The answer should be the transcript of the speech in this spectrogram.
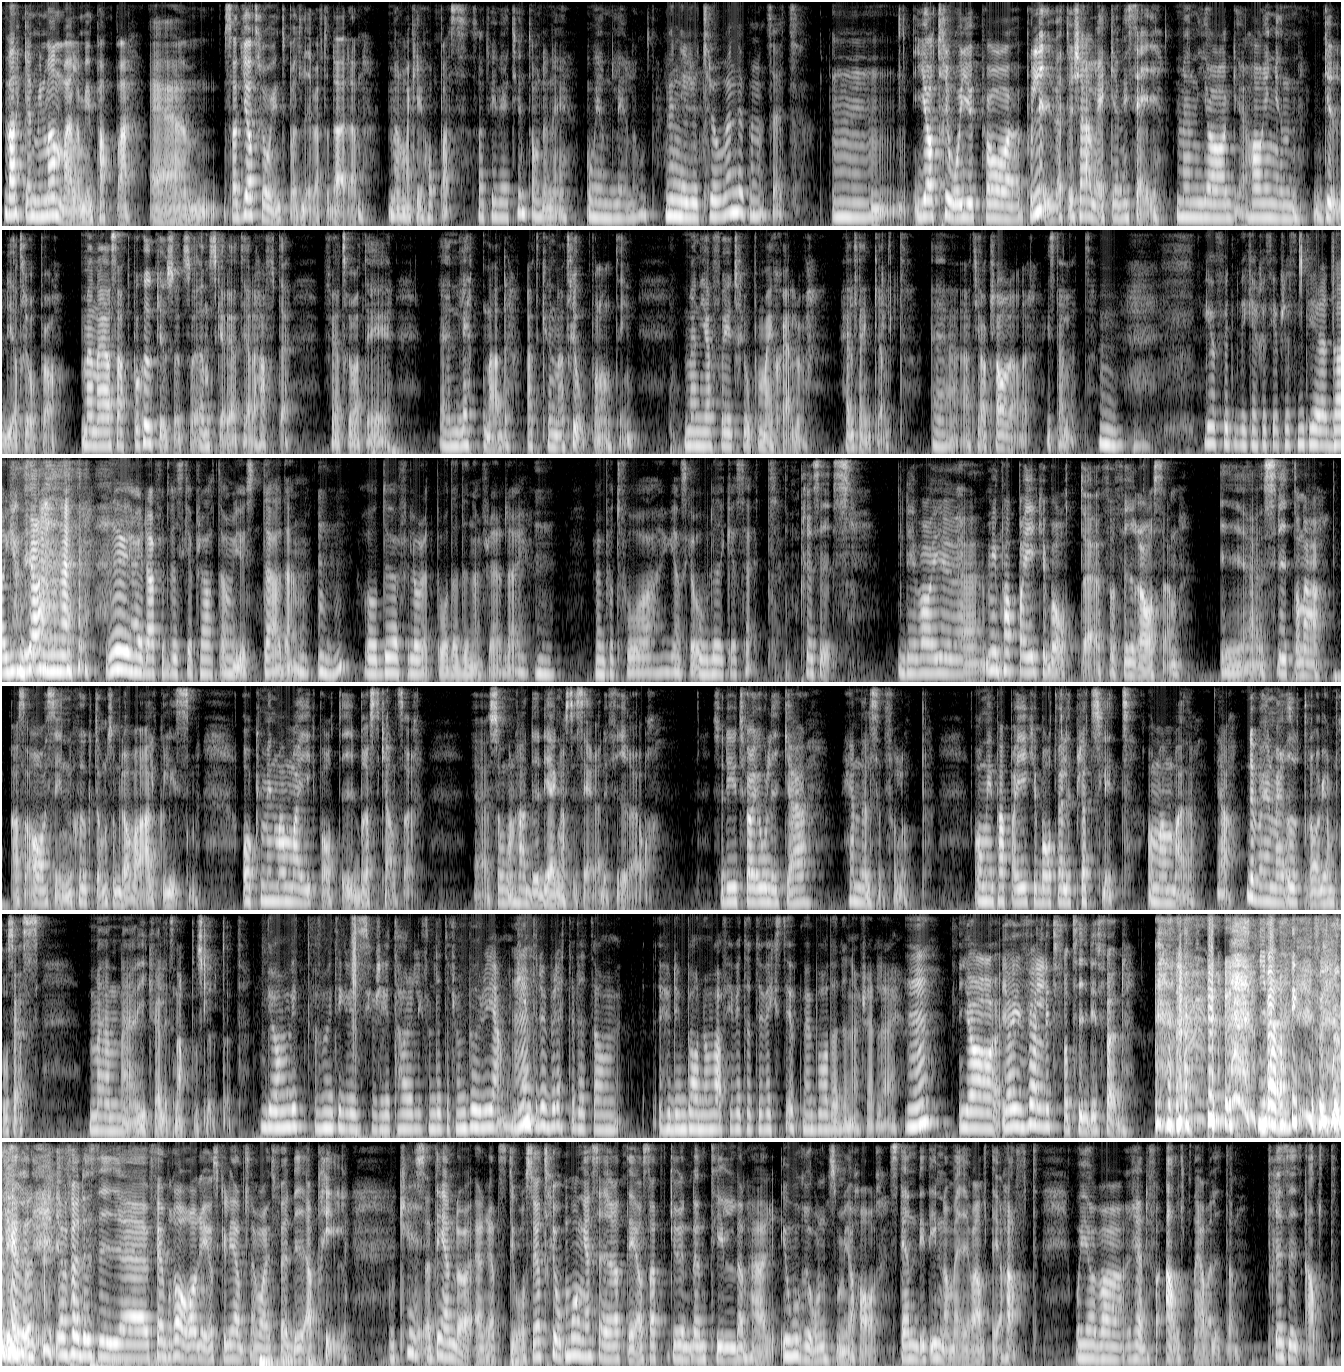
varken min mamma eller min pappa. Eh, så att jag tror inte på ett liv efter döden. Men man kan ju hoppas. Så att vi vet ju inte om den är oändlig eller inte. Men är du troende på något sätt? Mm, jag tror ju på, på livet och kärleken i sig. Men jag har ingen gud jag tror på. Men när jag satt på sjukhuset så önskade jag att jag hade haft det. För jag tror att det är en lättnad att kunna tro på någonting. Men jag får ju tro på mig själv, helt enkelt. Eh, att jag klarar det istället. Mm. Ja, för vi kanske ska presentera dagens Ja. ämne. Vi är ju här idag för att vi ska prata om just döden. Mm. Och du har förlorat båda dina föräldrar. Mm. Men på två ganska olika sätt. Precis. Det var ju, eh, min pappa gick ju bort eh, för fyra år sedan i sviterna alltså av sin sjukdom som då var alkoholism. Och min mamma gick bort i bröstcancer eh, som hon hade diagnostiserad i fyra år. Så det är ju två olika händelseförlopp. Och min pappa gick ju bort väldigt plötsligt och mamma, ja, det var ju en mer utdragen process. Men eh, det gick väldigt snabbt på slutet. Ja, om vi, om vi tänker att vi ska försöka ta det liksom lite från början. Kan Mm. inte du berätta lite om hur din barndom var? För jag vet att du växte upp med båda dina föräldrar. Mm. Jag, jag är väldigt för tidigt född. Jag föddes i eh, februari och skulle egentligen varit född i april. Okej. Så det är ändå en rätt stor. Så jag tror många säger att det har satt grunden till den här oron som jag har ständigt inom mig och alltid har haft. Och jag var rädd för allt när jag var liten. Precis allt.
